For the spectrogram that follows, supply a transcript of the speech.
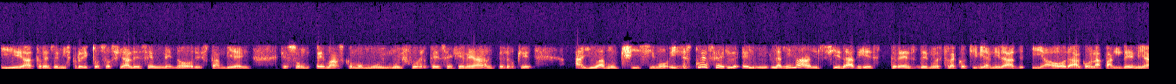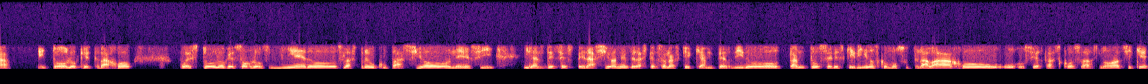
y a través de mis proyectos sociales en menores también, que son temas como muy, muy fuertes en general, pero que ayuda muchísimo. Y después el, la misma ansiedad y estrés de nuestra cotidianidad y ahora con la pandemia y todo lo que trajo, pues todo lo que son los miedos, las preocupaciones y, y las desesperaciones de las personas que, han perdido tantos seres queridos como su trabajo o, ciertas cosas, ¿no? Así que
